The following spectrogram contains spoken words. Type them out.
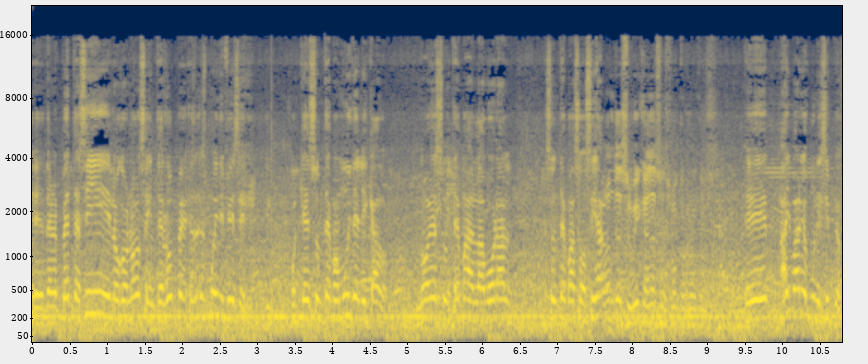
eh, de repente sí, luego no, se interrumpe. Es, muy difícil, porque es un tema muy delicado. No es un tema laboral, es un tema social. ¿Dónde se ubican esos focos rojos? Eh, hay varios municipios.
